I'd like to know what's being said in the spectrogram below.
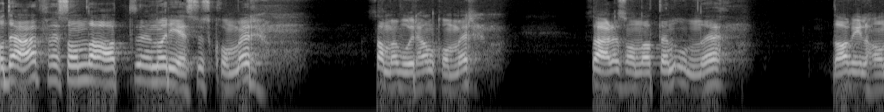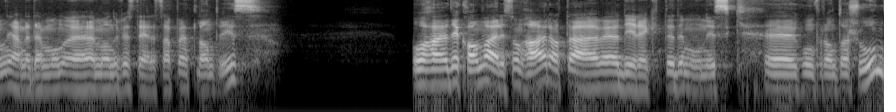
Og det er sånn da at når Jesus kommer, samme hvor han kommer, så er det sånn at den onde da vil han gjerne eh, manifestere seg på et eller annet vis. Og Det kan være som her, at det er ved direkte demonisk eh, konfrontasjon.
